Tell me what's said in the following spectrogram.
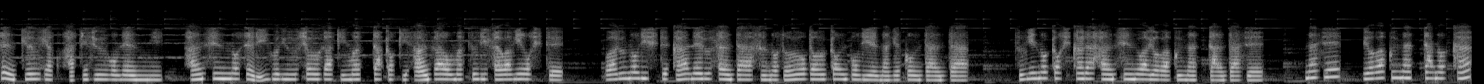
1985年に、阪神のセリーグ優勝が決まった時ファンがお祭り騒ぎをして、悪乗りしてカーネル・サンダースの像を道頓堀へ投げ込んだんだ。次の年から阪神は弱くなったんだぜ。なぜ、弱くなったのか？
